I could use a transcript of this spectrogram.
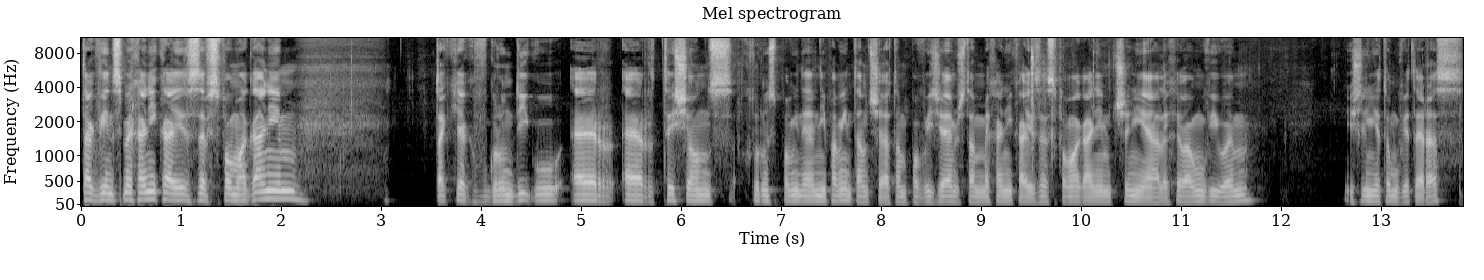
Tak więc mechanika jest ze wspomaganiem. Tak jak w Grundigu RR1000, o którym wspominałem, nie pamiętam czy ja tam powiedziałem, że tam mechanika jest ze wspomaganiem czy nie, ale chyba mówiłem. Jeśli nie, to mówię teraz.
